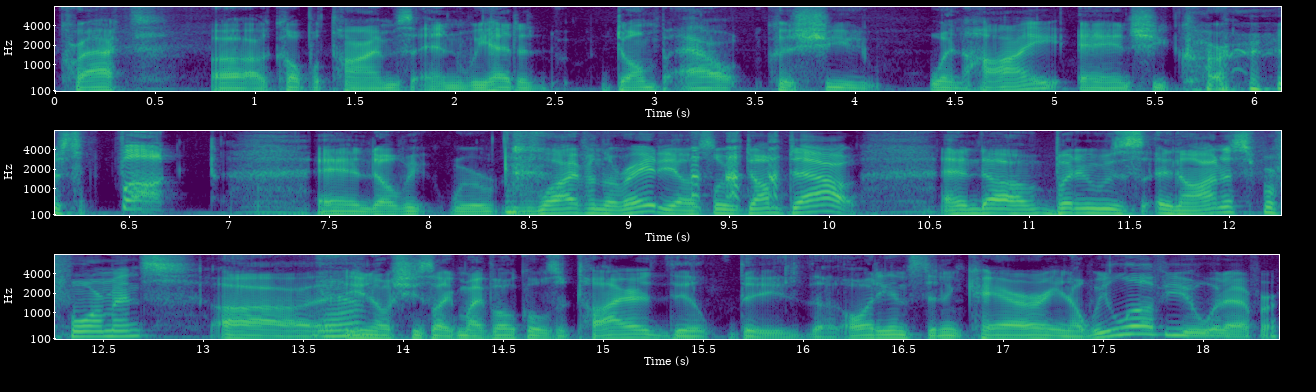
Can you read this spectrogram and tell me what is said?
cracked uh, a couple times, and we had to dump out because she went high and she cursed. Fuck and uh, we, we were live on the radio, so we dumped out. And um, but it was an honest performance. Uh, Yeah. You know, she's like, my vocals are tired. The, the the audience didn't care. You know, we love you, whatever.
